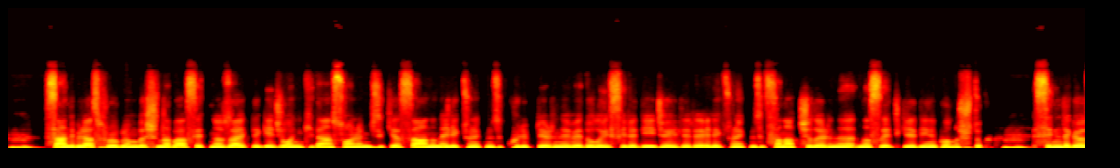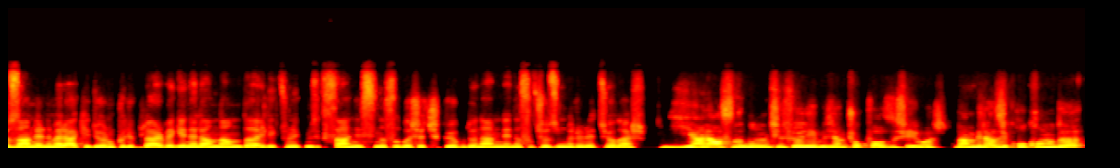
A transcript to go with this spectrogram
Hı hı. Sen de biraz programın başında bahsettin. Özellikle gece 12'den sonra müzik yasağının elektronik müzik kulüplerini ve dolayısıyla DJ'leri, elektronik müzik sanatçılarını nasıl etkilediğini konuştuk. Hı hı. Senin de gözlemlerini merak ediyorum. Kulüpler ve genel anlamda elektronik müzik sahnesi nasıl başa çıkıyor bu dönemde? Nasıl çözümler üretiyorlar? Yani aslında bunun için söyleyebileceğim çok fazla şey var. Ben birazcık o konuda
